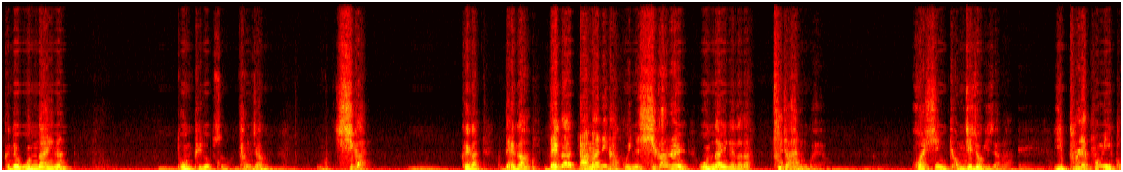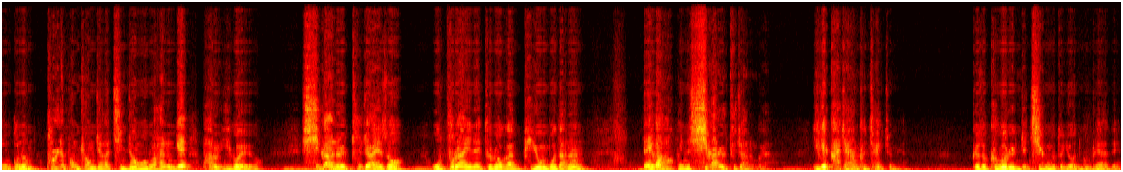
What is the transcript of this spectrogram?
근데 온라인은 음. 돈 필요 없어. 당장 음. 시간. 음. 그러니까 내가 내가 나만이 갖고 있는 시간을 온라인에다가 투자하는 거예요. 음. 훨씬 경제적이잖아. 네. 이 플랫폼이 꿈꾸는 플랫폼 경제가 진정으로 하는 게 바로 이거예요. 음. 시간을 투자해서 음. 오프라인에 들어간 비용보다는 내가 갖고 있는 시간을 투자하는 거야. 이게 가장 큰 차이점이에요. 그래서 그거를 이제 지금부터 연구를 해야 돼.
